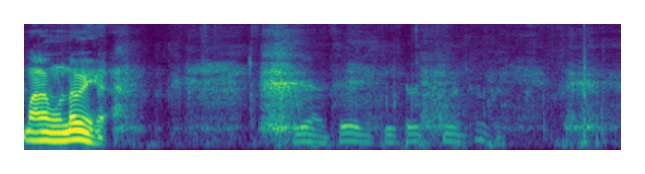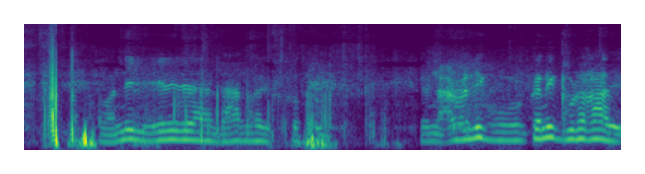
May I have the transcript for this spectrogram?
మనం ఉండం ఇక. అవన్నీ లేని దాంట్లో తీసుకొస్తాను నడవని ఊరుకొని కూడా రాదు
